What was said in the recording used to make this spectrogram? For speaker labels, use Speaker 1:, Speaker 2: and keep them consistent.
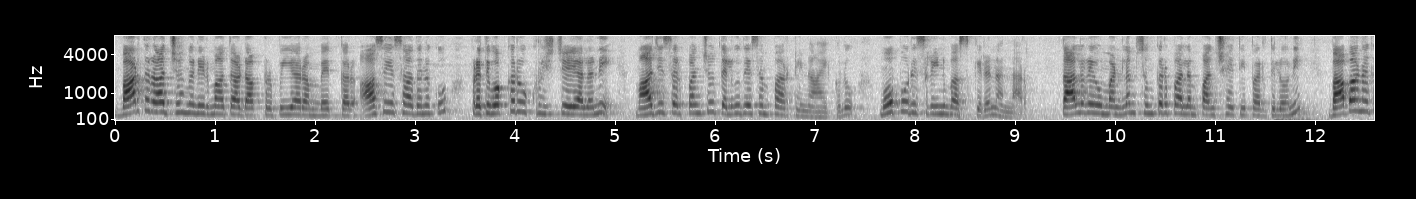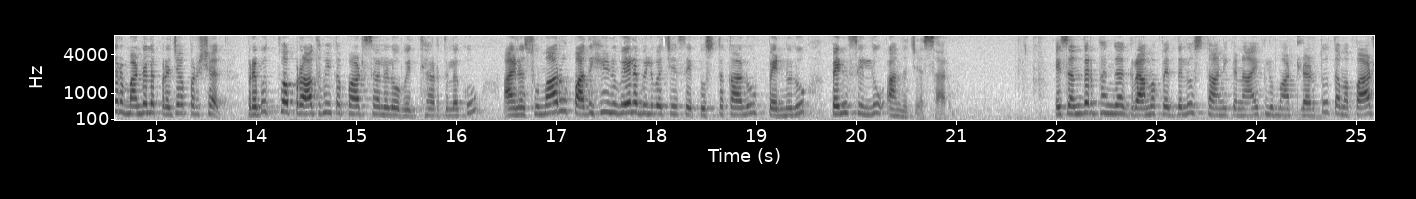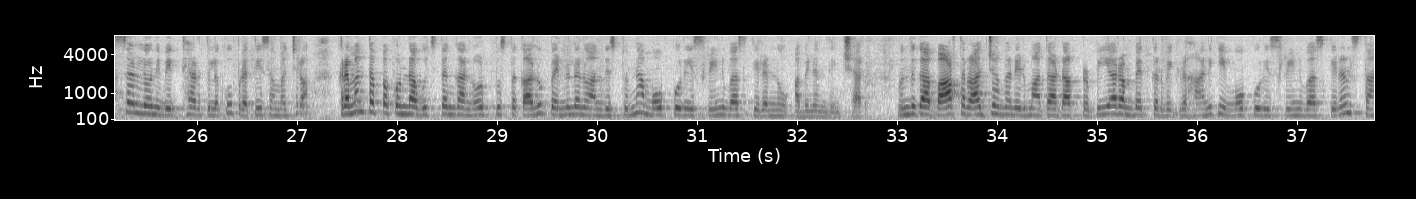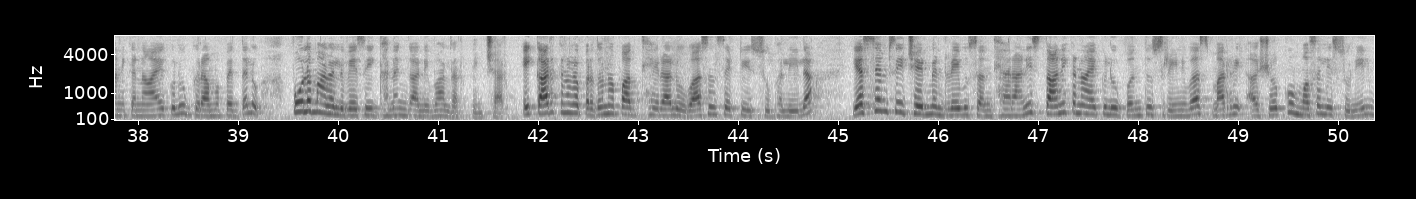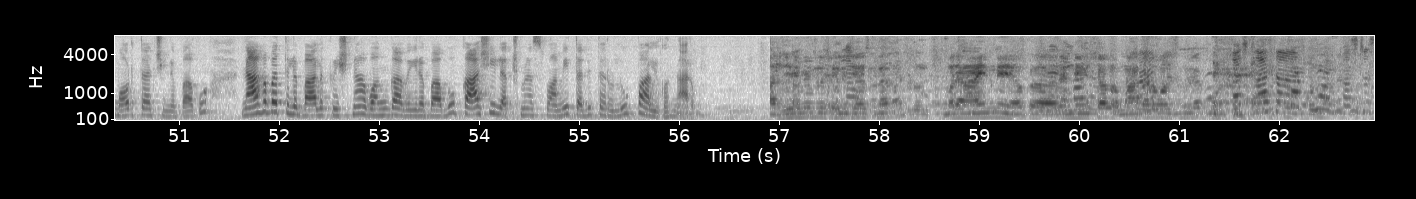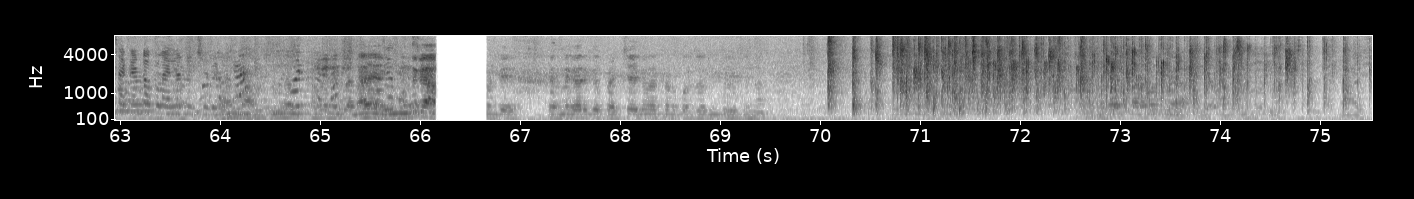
Speaker 1: భారత రాజ్యాంగ నిర్మాత డాక్టర్ బిఆర్ అంబేద్కర్ ఆశయ సాధనకు ప్రతి ఒక్కరూ కృషి చేయాలని మాజీ సర్పంచ్ తెలుగుదేశం పార్టీ నాయకులు మోపూరి శ్రీనివాస్ కిరణ్ అన్నారు. తాళరేవు మండలం సుంకరపాలెం పంచాయతీ పరిధిలోని బాబానగర్ మండల ప్రజా పరిషత్ ప్రభుత్వ ప్రాథమిక పాఠశాలలో విద్యార్థులకు ఆయన సుమారు పదిహేను వేల విలువ చేసే పుస్తకాలు పెన్నులు పెన్సిళ్ళు అందజేశారు. ఈ సందర్భంగా గ్రామ పెద్దలు స్థానిక నాయకులు మాట్లాడుతూ తమ పాఠశాలలోని విద్యార్థులకు ప్రతి సంవత్సరం క్రమం తప్పకుండా ఉచితంగా నోట్ పుస్తకాలు పెన్నులను అందిస్తున్న మోప్పూరి శ్రీనివాస్ కిరణ్ను అభినందించారు. ముందుగా భారత రాజ్యాంగ నిర్మాత డాక్టర్ బిఆర్ అంబేద్కర్ విగ్రహానికి మోపూరి శ్రీనివాస్ కిరణ్ స్థానిక నాయకులు గ్రామ పెద్దలు పూలమాలలు వేసి ఘనంగా నివాళులర్పించారు. ఈ కార్యక్రమంలో ప్రధానోపాధ్యాయురాలు వాసంశెట్టి శుభలీల ఎస్ఎంసీ చైర్మన్ రేవు సంధ్యారాణి స్థానిక నాయకులు బొంతు శ్రీనివాస్ మర్రి అశోక్ మొసలి సునీల్ మోర్తా చిన్నబాబు నాగబత్తుల బాలకృష్ణ వంగా వీరబాబు కాశీ లక్ష్మణస్వామి తదితరులు పాల్గొన్నారు.
Speaker 2: తెలియజేస్తున్నాను. మరి ఆయన్ని ఒక రెండు నిమిషాలు మాట్లాడవలసిందిగా ముందుగా కిరణ్ గారికి ప్రత్యేకమైనటువంటి కృతజ్ఞతలు తెలుపుతున్నాను తర్వాత, ఆ, శ్రీను గారు ఆ, అటు ఉంటాను. మరి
